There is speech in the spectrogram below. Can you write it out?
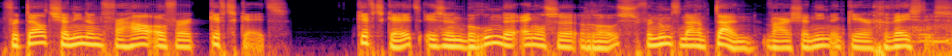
vertelt Janine een verhaal over Kiftskate. Kiftskate is een beroemde Engelse roos vernoemd naar een tuin waar Janine een keer geweest is.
